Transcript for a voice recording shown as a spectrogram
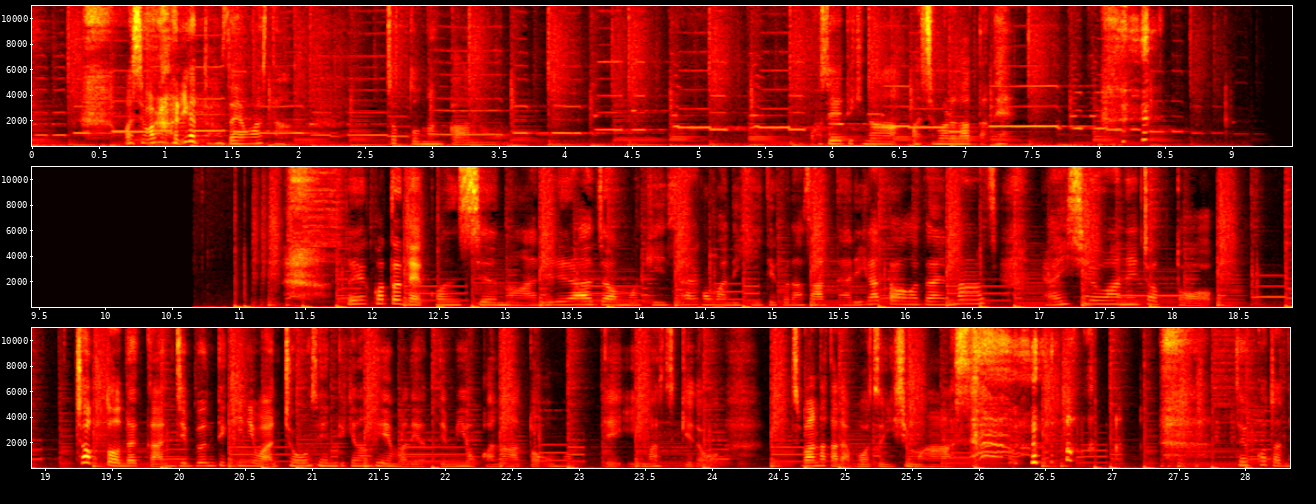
マシュマロありがとうございました。ちょっとなんかあの、個性的なマシュマロだったね。ということで、今週のアレレラジオも最後まで聞いてくださってありがとうございます。来週はね、ちょっと、ちょっとだから自分的には挑戦的なテーマでやってみようかなと思っていますけど、つまん中ではボツにします。ということで、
